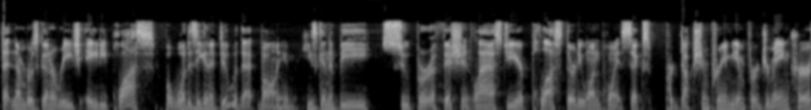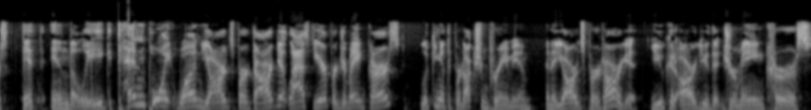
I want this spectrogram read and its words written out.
that number is going to reach 80 plus. But what is he going to do with that volume? He's going to be super efficient. Last year, plus 31.6 production premium for Jermaine Kearse, fifth in the league, 10.1 yards per target last year for Jermaine Kearse. Looking at the production premium and the yards per target, you could argue that Jermaine Kearse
